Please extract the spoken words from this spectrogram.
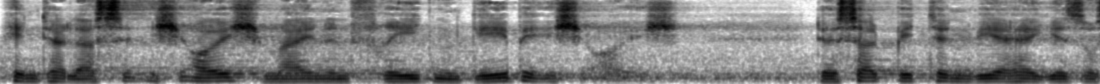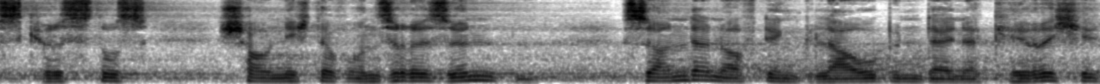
hinterlasse ich euch, meinen Frieden gebe ich euch. Deshalb bitten wir, Herr Jesus Christus, schau nicht auf unsere Sünden, sondern auf den Glauben deiner Kirche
